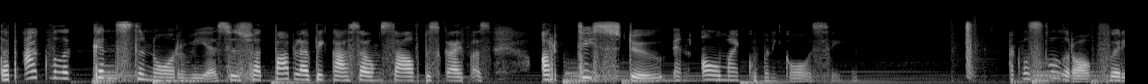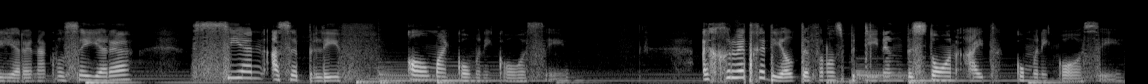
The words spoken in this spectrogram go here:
dat ek wil 'n kunstenaar wees soos wat Pablo Picasso homself beskryf as artisto in al my kommunikasie. Ek wil stil raak voor die Here en ek wil sê Here seën asseblief al my kommunikasie. 'n Groot gedeelte van ons bediening bestaan uit kommunikasie.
